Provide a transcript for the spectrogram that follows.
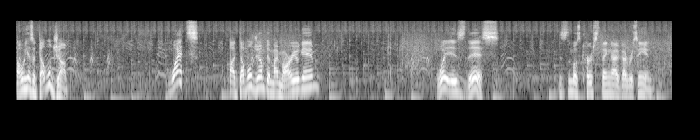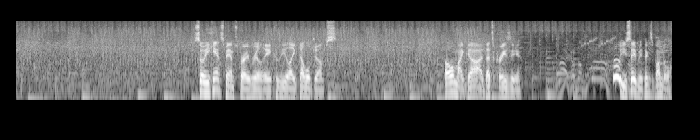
Oh, he has a double jump! What? A double jump in my Mario game? What is this? This is the most cursed thing I've ever seen. So he can't spam spray, really, because he, like, double jumps. Oh my god, that's crazy. Oh, you saved me. Thanks, bundle.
